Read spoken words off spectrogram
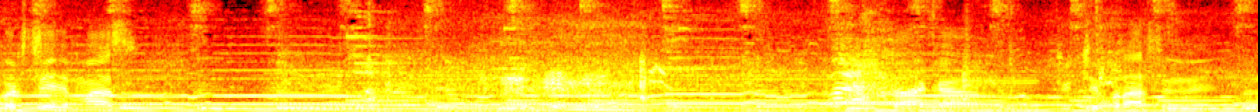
bersih, Mas. Kita akan cuci beras ini.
